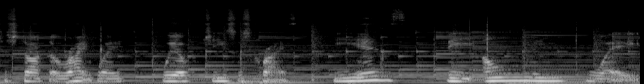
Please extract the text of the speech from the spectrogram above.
to start the right way with Jesus Christ. He is the only way.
